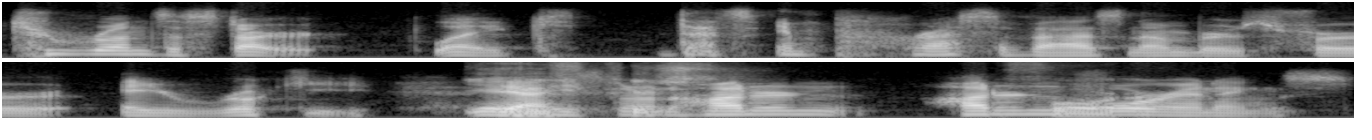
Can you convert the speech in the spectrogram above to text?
two runs a start. Like that's impressive ass numbers for a rookie. Yeah, yeah he's thrown 100, 104 four. innings,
